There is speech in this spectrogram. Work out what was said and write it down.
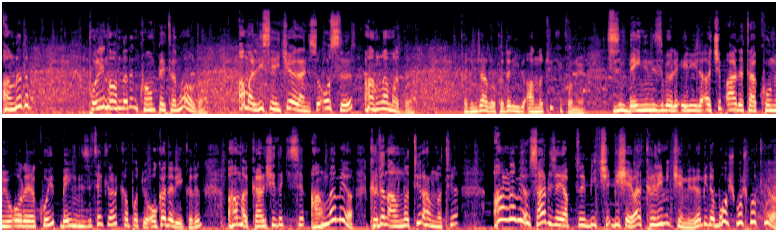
anladım. Polinomların kompetanı oldu. Ama lise 2 öğrencisi o sır anlamadı. Kadıncağız o kadar iyi bir anlatıyor ki konuyu. Sizin beyninizi böyle eliyle açıp adeta konuyu oraya koyup beyninizi tekrar kapatıyor. O kadar iyi kadın. Ama karşıdaki sır anlamıyor. Kadın anlatıyor anlatıyor. Anlamıyor. Sadece yaptığı bir, bir şey var. Kalemi kemiriyor. Bir de boş boş bakıyor.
